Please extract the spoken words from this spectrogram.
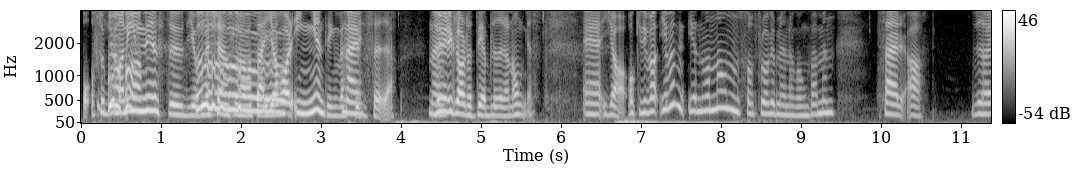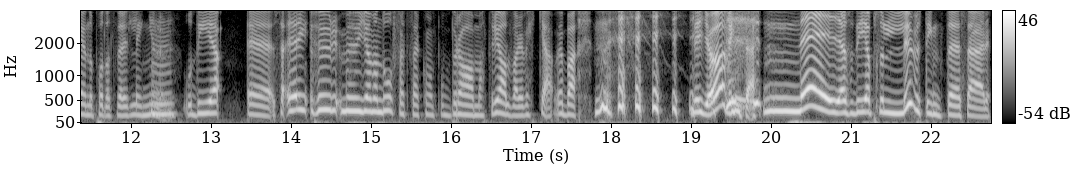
Och så går man in i en studio med känslan av att jag har ingenting vettigt Nej. att säga Nej. Då är det klart att det blir en ångest Eh, ja, och det var, jag vet, det var någon som frågade mig någon gång bara, men så här, ja, vi har ju ändå poddat väldigt länge nu Mm. och det eh, så här, hur, men hur gör man då för att så här, komma på bra material varje vecka? Och jag bara nej, Det gör vi inte! nej, alltså det är absolut inte så här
